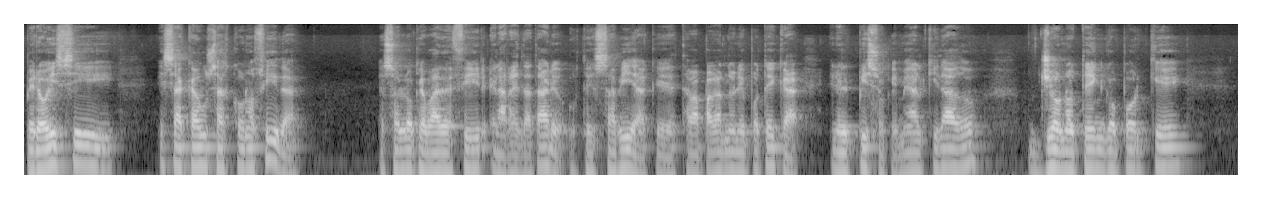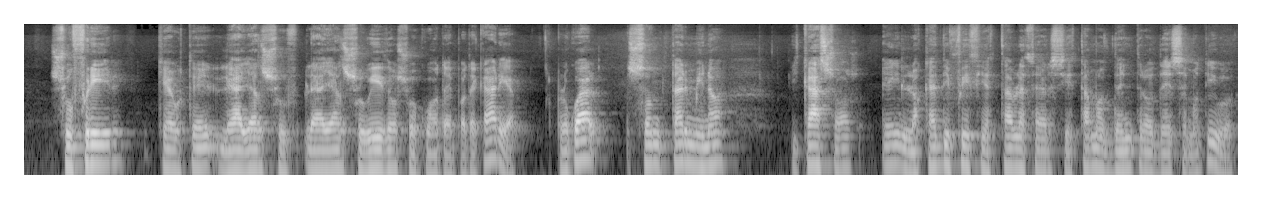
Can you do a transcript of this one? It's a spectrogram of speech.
Pero ¿y si esa causa es conocida? Eso es lo que va a decir el arrendatario. Usted sabía que estaba pagando una hipoteca en el piso que me ha alquilado, yo no tengo por qué sufrir que a usted le hayan, le hayan subido su cuota hipotecaria. Por lo cual son términos y casos en los que es difícil establecer si estamos dentro de ese motivo,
